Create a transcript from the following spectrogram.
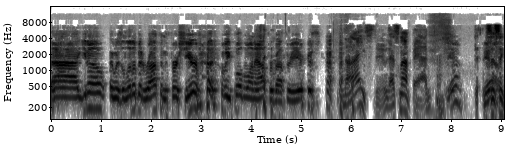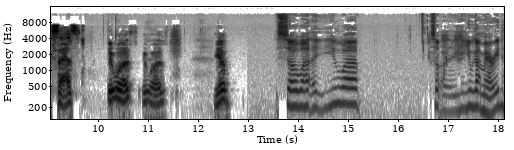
Uh, you know, it was a little bit rough in the first year, but we pulled one out for about three years. nice, dude. That's not bad. Yeah. It's yeah. a success. It was. It was. Yep. So, uh, you, uh, so uh, you got married.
